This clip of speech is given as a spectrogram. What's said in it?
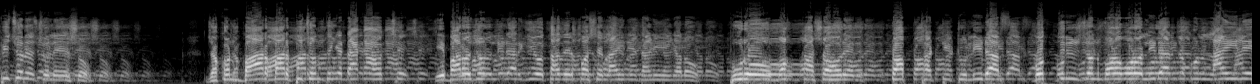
পিছনে চলে এসো। যখন বারবার পিছন থেকে ডাকা হচ্ছে এই বারো জন লিডার গিয়েও তাদের পাশে লাইনে দাঁড়িয়ে গেল। পুরো মক্কা শহরের টপ থার্টি টু লিডার বত্রিশ জন বড় বড় লিডার যখন লাইনে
